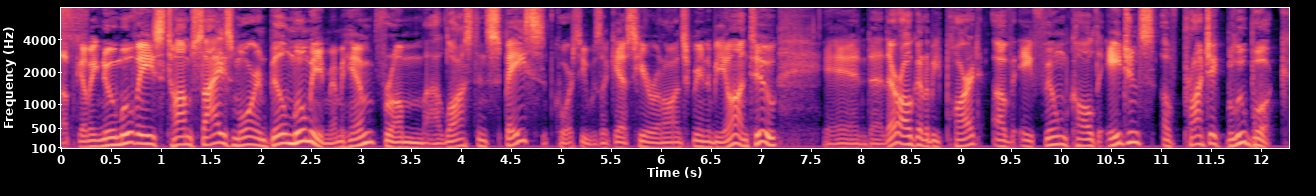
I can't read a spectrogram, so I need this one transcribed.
Upcoming new movies Tom Sizemore and Bill Mumy. Remember him from uh, Lost in Space? Of course, he was a guest here on On Screen and Beyond, too. And uh, they're all going to be part of a film called Agents of Project Blue Book.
